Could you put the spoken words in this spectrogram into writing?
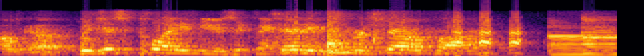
Oh, God. We just play music. Thank you. Titties for show, Claude.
